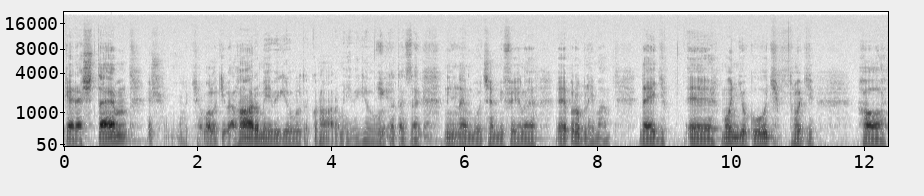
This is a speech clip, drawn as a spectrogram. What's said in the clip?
kerestem, és hogyha valakivel három évig jó volt, akkor három évig jó volt. Igen, Tehát ezzel igen. nem volt semmiféle problémám. De egy, mondjuk úgy, hogy ha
